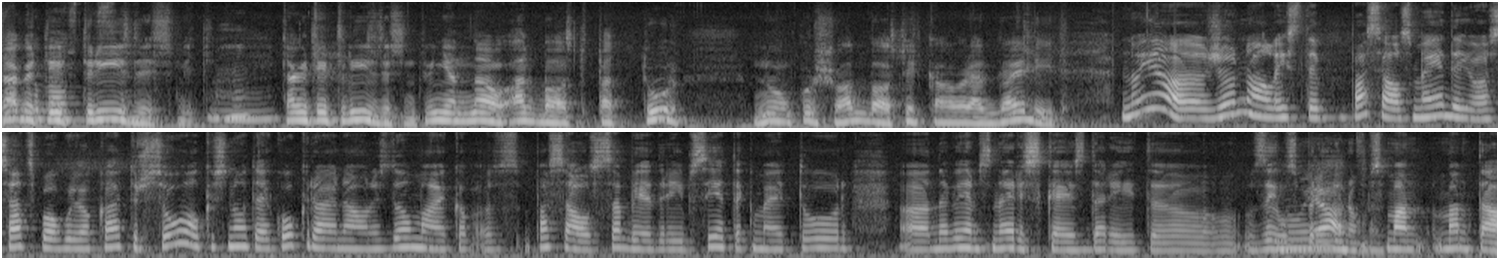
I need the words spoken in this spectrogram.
tagad ir 30. Mm -hmm. Tagad ir 30. Viņam nav atbalsta pat tur, nu, kur šo atbalstu it kā varētu gaidīt. Nu jā, žurnālisti pasaules mēdījos atspoguļo katru soli, kas notiek Ukrajinā. Es domāju, ka pasaules sabiedrības ietekmē tur neviens neriskēs darīt uh, zils nu, brīnums. Jā, man, man, tā,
